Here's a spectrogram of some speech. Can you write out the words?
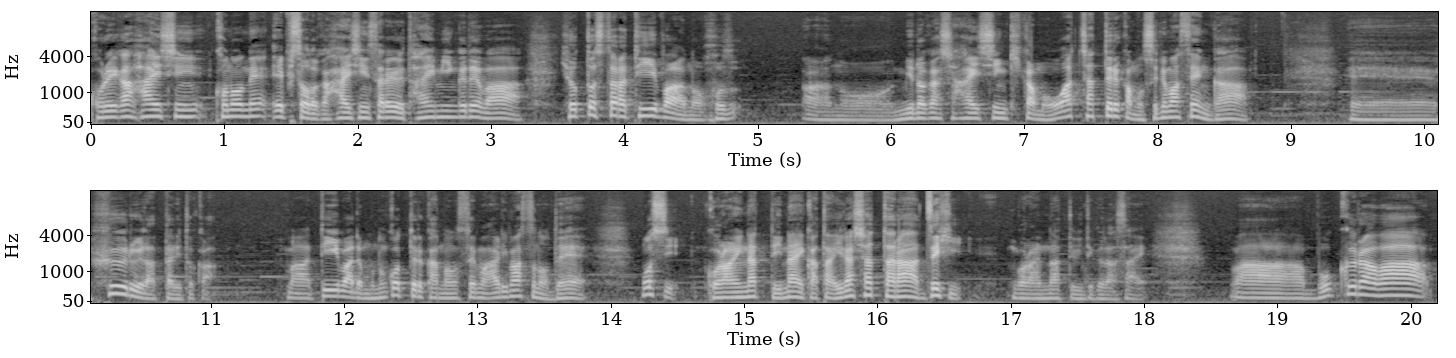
これが配信このねエピソードが配信されるタイミングではひょっとしたら TVer の保存あの見逃し配信期間も終わっちゃってるかもしれませんが、えー、Hulu だったりとか、まあ、TVer でも残ってる可能性もありますのでもしご覧になっていない方いらっしゃったらぜひご覧になってみてください。まあ僕らは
